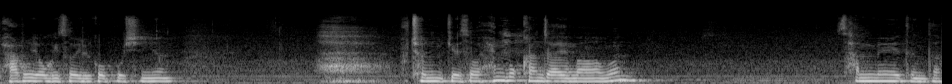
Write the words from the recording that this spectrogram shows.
바로 여기서 읽어보시면 부처님께서 행복한 자의 마음은 삼매에 든다.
